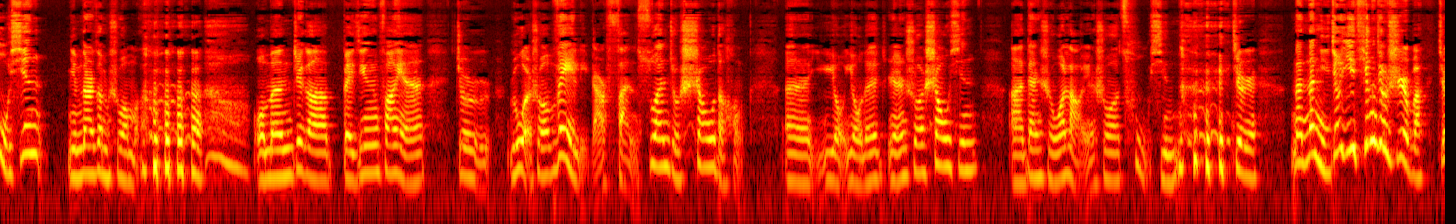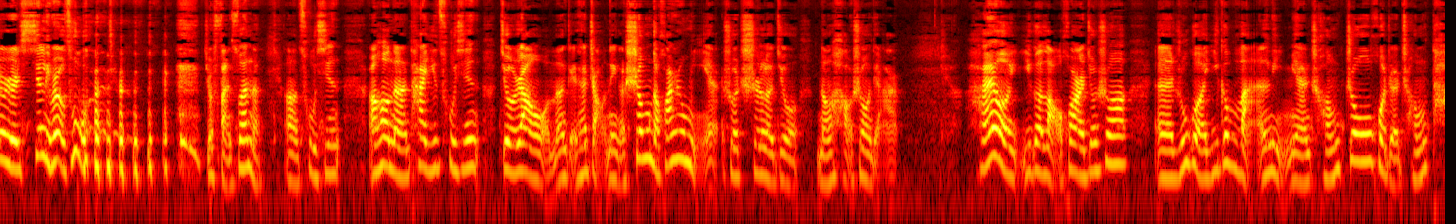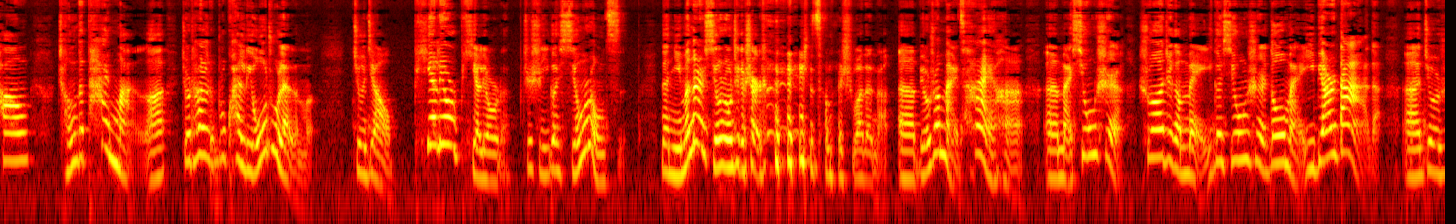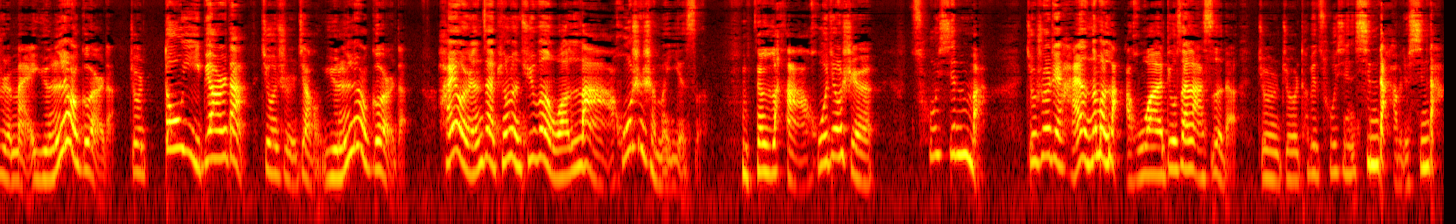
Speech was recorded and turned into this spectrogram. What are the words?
醋心，你们那儿这么说吗？我们这个北京方言就是，如果说胃里边反酸就烧得很，呃，有有的人说烧心啊，但是我姥爷说醋心，就是那那你就一听就是吧，就是心里边有醋，就反酸呢啊，醋心。然后呢，他一醋心就让我们给他找那个生的花生米，说吃了就能好受点儿。还有一个老话儿就是说，呃，如果一个碗里面盛粥或者盛汤盛的太满了，就是它不是快流出来了吗？就叫撇溜撇溜的，这是一个形容词。那你们那儿形容这个事儿 是怎么说的呢？呃，比如说买菜哈。呃，买西红柿，说这个每一个西红柿都买一边大的，呃，就是买匀溜个儿的，就是都一边大，就是叫匀溜个儿的。还有人在评论区问我“拉呼”是什么意思？“ 拉呼”就是粗心吧，就说这孩子那么拉呼啊，丢三落四的，就是就是特别粗心，心大吧，就心大。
